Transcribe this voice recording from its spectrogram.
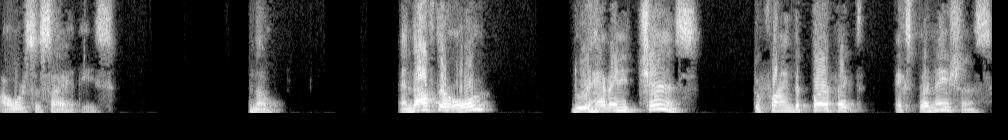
our societies? No. And after all, do we have any chance to find the perfect explanations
